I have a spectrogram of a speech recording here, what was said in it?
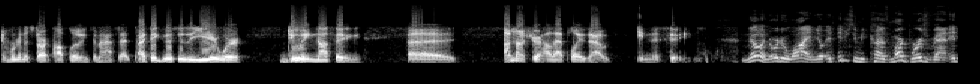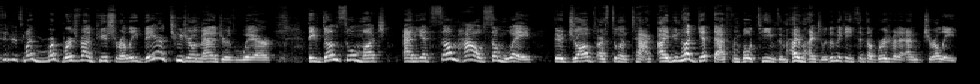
and we're going to start offloading some assets. I think this is a year where doing nothing, uh, I'm not sure how that plays out in this city. No, nor do I. And, you know, it's interesting because Marc Bergevin, it's interesting. My Marc Bergevin and Pierre Chiarelli, they are two general managers where they've done so much, and yet somehow, some way, their jobs are still intact. I do not get that from both teams in my mind. It doesn't make any sense how Bergevin and Chiarelli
